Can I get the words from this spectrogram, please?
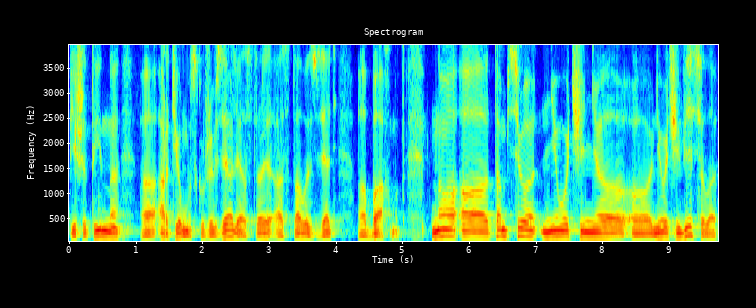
пишет Инна, Артемовск уже взяли, осталось взять Бахмут. Но там все не очень, не очень весело.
